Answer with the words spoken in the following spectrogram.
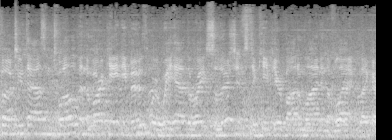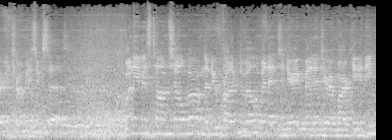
Expo 2012 in the Mark Andy booth where we have the right solutions to keep your bottom line in the black, like our intro music says. My name is Tom Schellenbaum. I'm the new product development engineering manager at Mark Andy.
